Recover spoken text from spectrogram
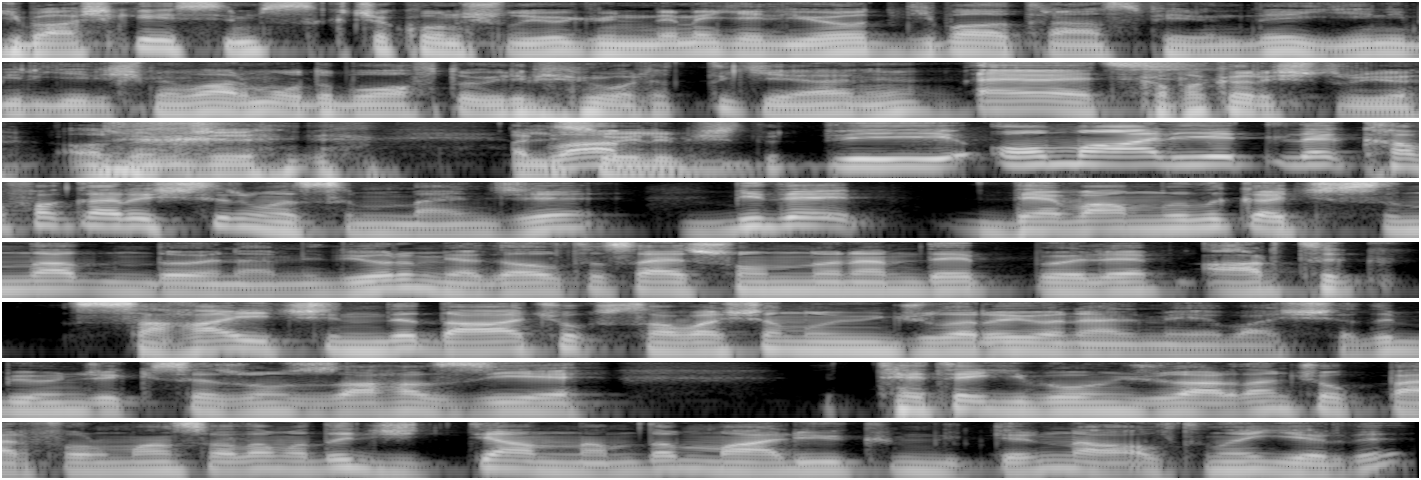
Bir başka isim sıkça konuşuluyor, gündeme geliyor. Dybala transferinde yeni bir gelişme var mı? O da bu hafta öyle bir gol attı ki yani. Evet. Kafa karıştırıyor. Az önce Ali Var- söylemişti. Bir, o maliyetle kafa karıştırmasın bence. Bir de devamlılık açısından da önemli. Diyorum ya Galatasaray son dönemde hep böyle artık saha içinde daha çok savaşan oyunculara yönelmeye başladı. Bir önceki sezon Zaha, Ziyeh, Tete gibi oyunculardan çok performans alamadı. Ciddi anlamda mali yükümlülüklerinin altına girdi.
